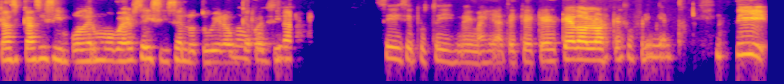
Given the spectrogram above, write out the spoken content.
casi, casi sin poder moverse y sí se lo tuvieron que pues retirar. Sí, sí, pues sí, no, imagínate, qué, qué, dolor, qué sufrimiento. Sí,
